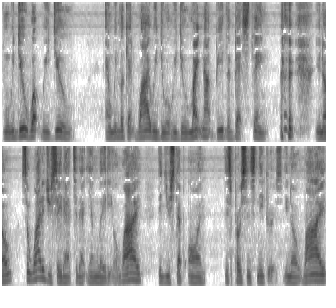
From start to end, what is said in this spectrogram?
when we do what we do and we look at why we do what we do might not be the best thing, you know? So why did you say that to that young lady? Or why did you step on this person's sneakers? You know, why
